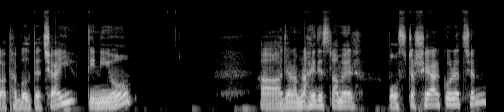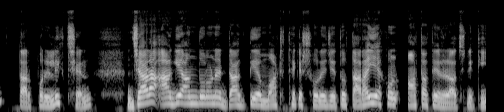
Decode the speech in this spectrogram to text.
কথা বলতে চাই। তিনিও জনাব নাহিদ ইসলামের পোস্টটা শেয়ার করেছেন, তারপরে লিখছেন, যারা আগে আন্দোলনের ডাক দিয়ে মাঠ থেকে সরে যেত, তারাই এখন আতাতের রাজনীতি।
